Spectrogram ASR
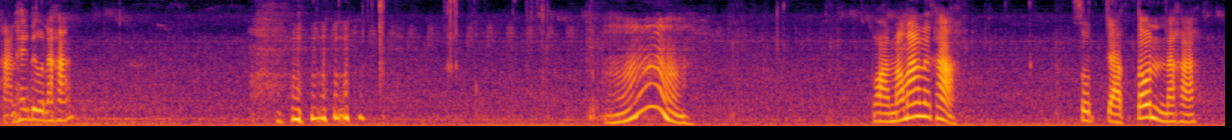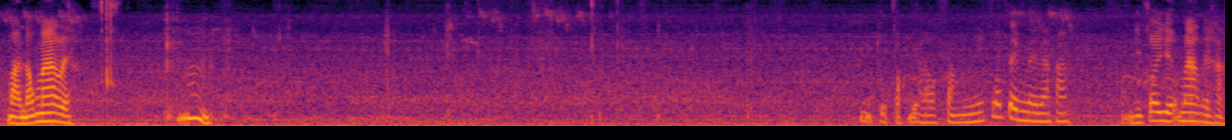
ฐานให้ดูนะคะ อืม หวานมากๆเลยค่ะ สุดจากต้นนะคะ หวานมากๆเลยถูกฝักยาวฝั่งนี้ก็เต็มเลยนะคะฝั่งนี้ก็เยอะมากเลยค่ะ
